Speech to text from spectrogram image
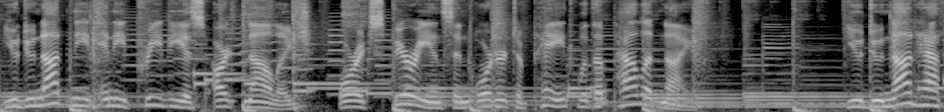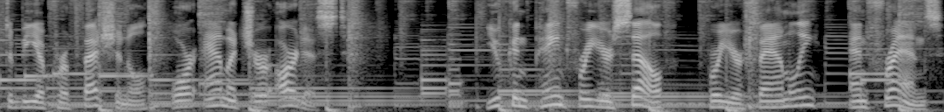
You do not need any previous art knowledge or experience in order to paint with a palette knife. You do not have to be a professional or amateur artist. You can paint for yourself, for your family, and friends,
